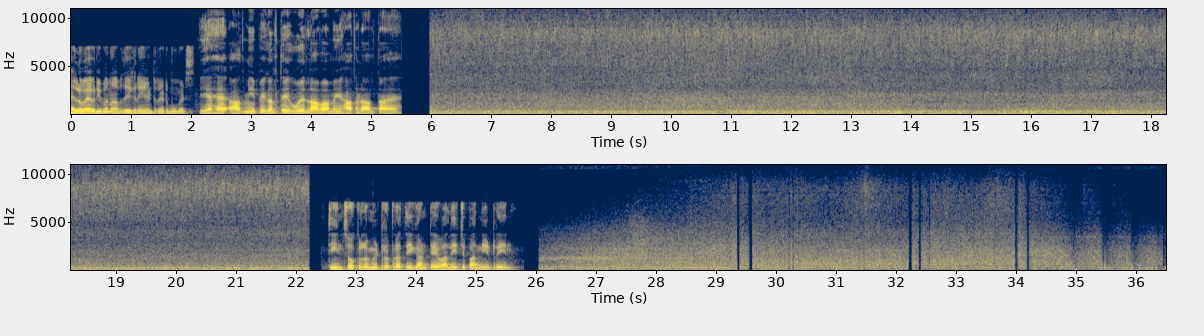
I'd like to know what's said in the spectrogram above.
Hello everyone आप देख रहे हैं इंटरनेट मूवमेंट्स यह आदमी पिघलते हुए लावा में हाथ डालता है। तीन सौ किलोमीटर प्रति घंटे वाली जापानी ट्रेन।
